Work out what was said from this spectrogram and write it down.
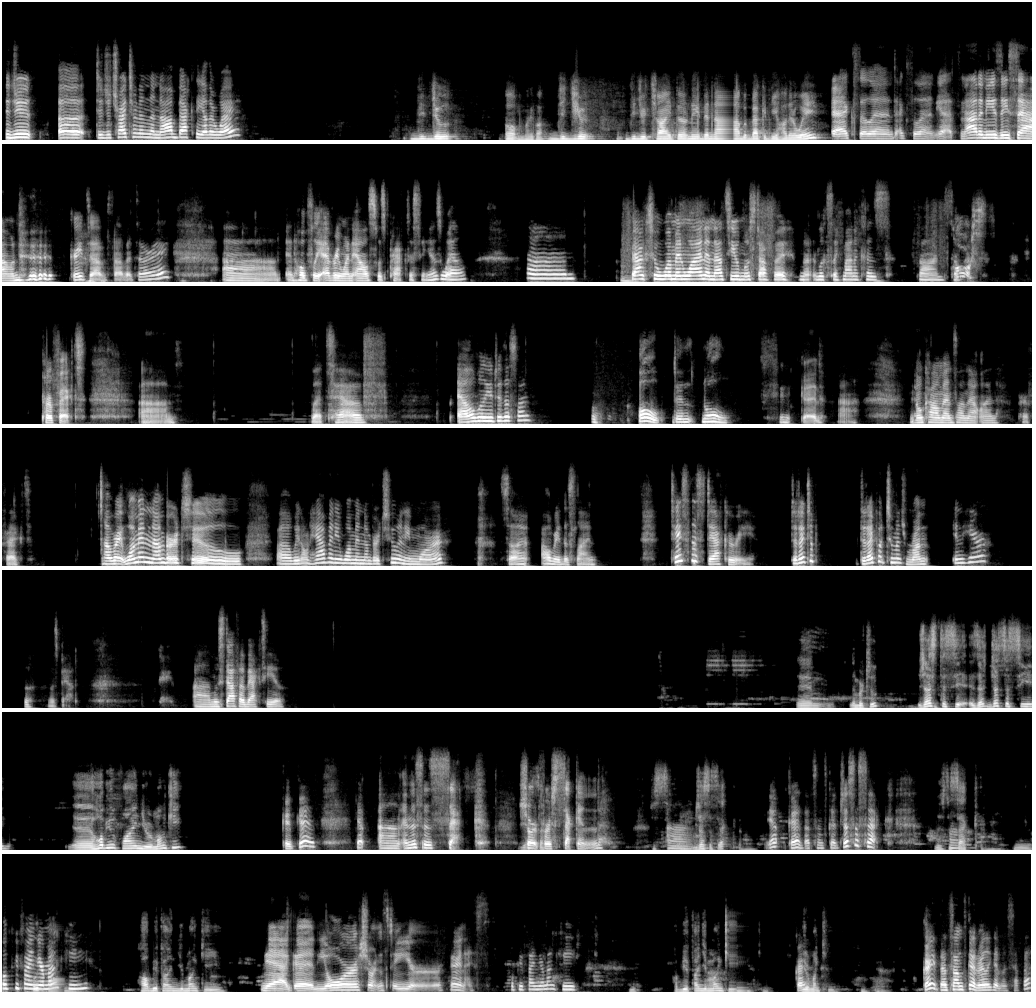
Did you uh, did you try turning the knob back the other way? Did you? Oh my God! Did you? Did you try turning the knob back the other way? Excellent, excellent. Yeah, it's not an easy sound. Great job, Salvatore. Um, and hopefully everyone else was practicing as well. Um, back to woman one, and that's you, Mustafa. It looks like Monica's gone. Of course. perfect. Um, let's have Elle. Will you do this one? Oh, then no. Good. Uh, no comments on that one. Perfect. All right, woman number two. Uh, we don't have any woman number two anymore, so I, I'll read this line. Taste this daiquiri. Did I, did I put too much run in here? Ugh, that was bad. Okay. Uh, Mustafa, back to you. Um, number two, just to see, just to see. Uh, hope you find your monkey. Good, good. Yep. Um, and this is sec, short sec. for second. Just, Um, just a sec. Yep, good. That sounds good. Just a sec. Just a uh, sec. Hmm. Hope you find your monkey. Hope you find your monkey. Yeah, good. Your shortens to your. Very nice. Hope you find your monkey. Hope you find your monkey. Great. Your monkey. Great. That sounds good. Really good, Mustafa.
